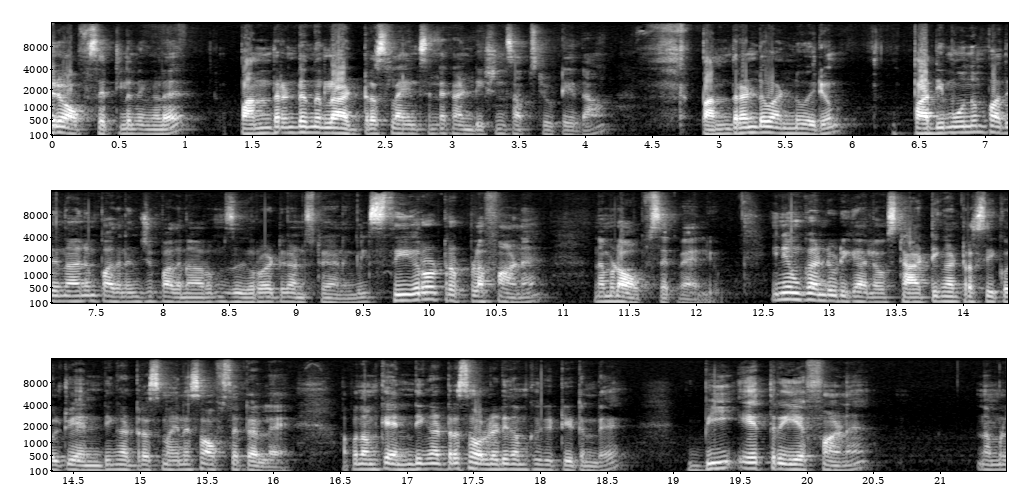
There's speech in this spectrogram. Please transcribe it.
ഒരു ഓഫ്സെറ്റിൽ നിങ്ങൾ പന്ത്രണ്ട് എന്നുള്ള അഡ്രസ് ലൈൻസിന്റെ കണ്ടീഷൻ സബ്സ്റ്റിറ്റ്യൂട്ട് ചെയ്താൽ പന്ത്രണ്ട് വണ്ണ് വരും. പതിമൂന്നും പതിനാലും പതിനഞ്ചും പതിനാറും സീറോ ആയിട്ട് കൺസിഡർ ചെയ്യുകയാണെങ്കിൽ സീറോ ട്രിപ്പിൾ എഫ് ആണ് നമ്മുടെ ഓഫ്സെറ്റ് വാല്യൂ ഇനി നമുക്ക് കണ്ടുപിടിക്കാമല്ലോ. Starting address equal to ending address minus offset അല്ലേ? അപ്പോൾ നമുക്ക് എൻഡിങ് അഡ്രസ് ഓൾറെഡി നമുക്ക് കിട്ടിയിട്ടുണ്ട്. ബി എ ത്രീ എഫ് ആണ് നമ്മൾ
